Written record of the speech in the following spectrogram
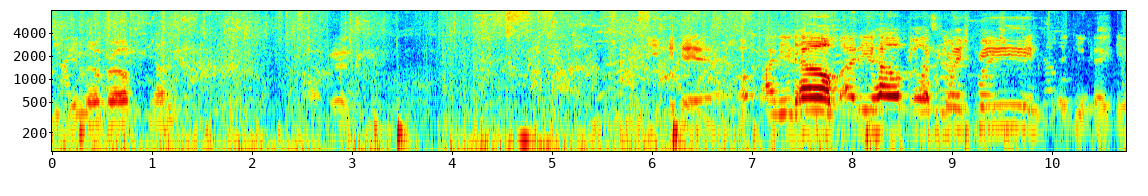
You good, little bro? No? Oh, good. Yeah. Oh, I need help! I need help! Oh, it's I need one. HP. Thank you, thank you.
